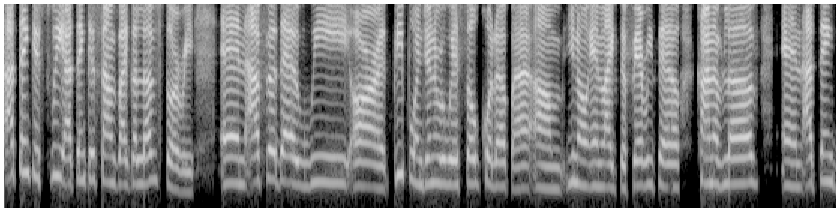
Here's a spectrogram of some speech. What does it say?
I think it's sweet. I think it sounds like a love story. And I feel that we are people in general, we're so caught up at, um, you know, in like the fairy tale kind of love. And I think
